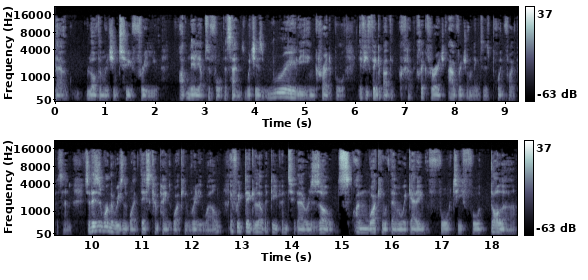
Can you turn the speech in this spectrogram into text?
a lot of them reaching 2, 3, up nearly up to 4%, which is really incredible. If you think about the click through rate average on LinkedIn is 0.5%. So this is one of the reasons why this campaign is working really well. If we dig a little bit deeper into their results, I'm working with them and we're getting $44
